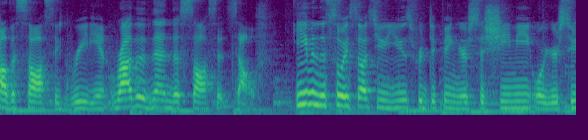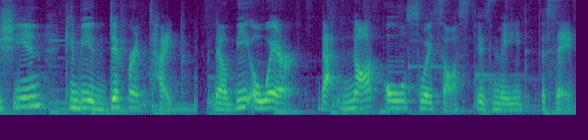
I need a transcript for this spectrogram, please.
of a sauce ingredient rather than the sauce itself. Even the soy sauce you use for dipping your sashimi or your sushi in can be a different type. Now be aware, that not all soy sauce is made the same.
